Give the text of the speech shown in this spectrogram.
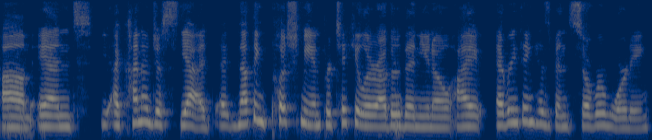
um, and I kind of just yeah, nothing pushed me in particular other than you know I everything has been so rewarding.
